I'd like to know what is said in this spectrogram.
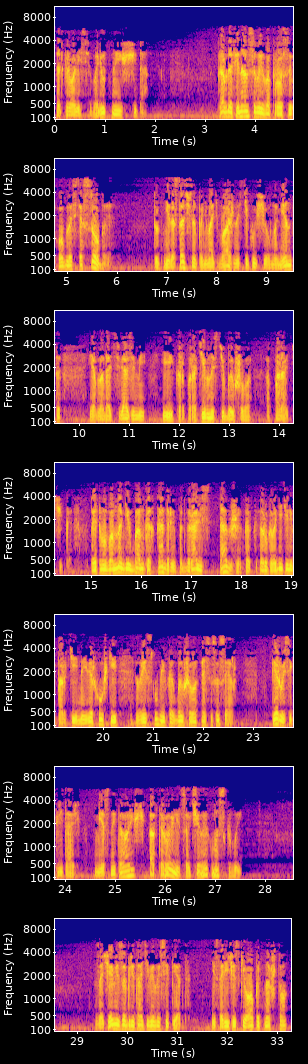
открывались валютные счета. Правда, финансовые вопросы — область особая. Тут недостаточно понимать важность текущего момента и обладать связями и корпоративностью бывшего аппаратчика. Поэтому во многих банках кадры подбирались так же, как руководители партийной верхушки в республиках бывшего СССР. Первый секретарь — местный товарищ, а второе лицо — человек Москвы. Зачем изобретать велосипед? Исторический опыт на что?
